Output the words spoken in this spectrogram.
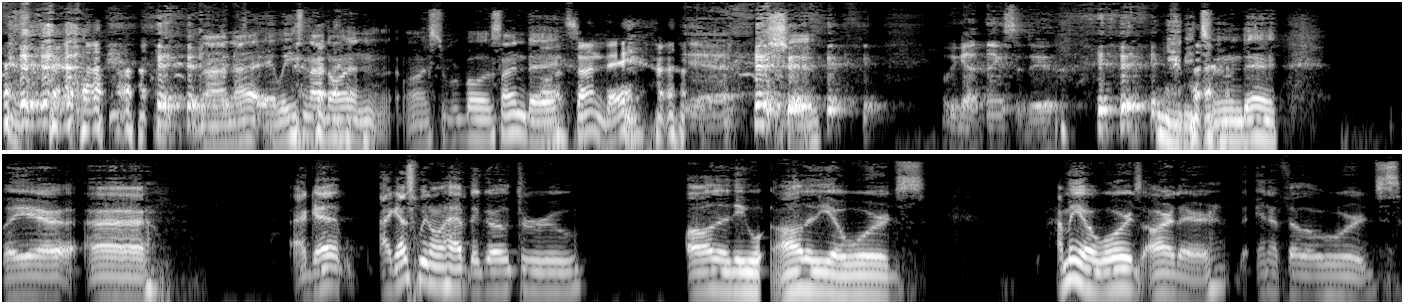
nah, not at least not on on Super Bowl Sunday. On Sunday. yeah, Shit. we got things to do. Be tuned in. But yeah, uh, I guess I guess we don't have to go through all of the all of the awards. How many awards are there? The NFL awards.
